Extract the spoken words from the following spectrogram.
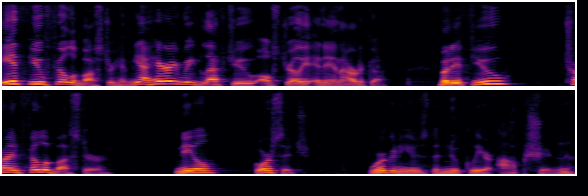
if you filibuster him, yeah, Harry Reid left you Australia and Antarctica, but if you try and filibuster Neil Gorsuch, we're going to use the nuclear option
